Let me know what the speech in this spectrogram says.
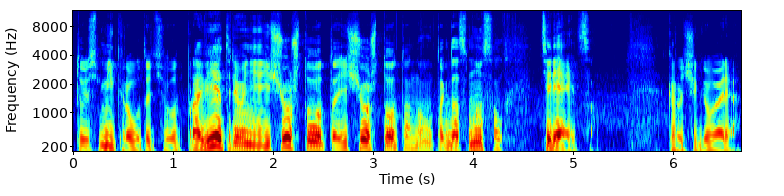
то есть микро вот эти вот проветривания, еще что-то, еще что-то. Ну, тогда смысл теряется, короче говоря.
